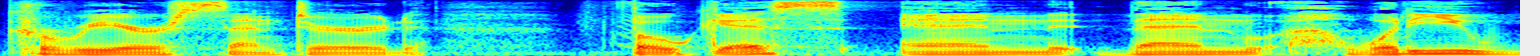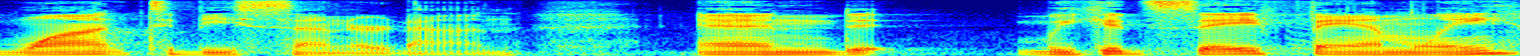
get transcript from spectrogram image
career centered focus. And then what do you want to be centered on? And we could say family,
